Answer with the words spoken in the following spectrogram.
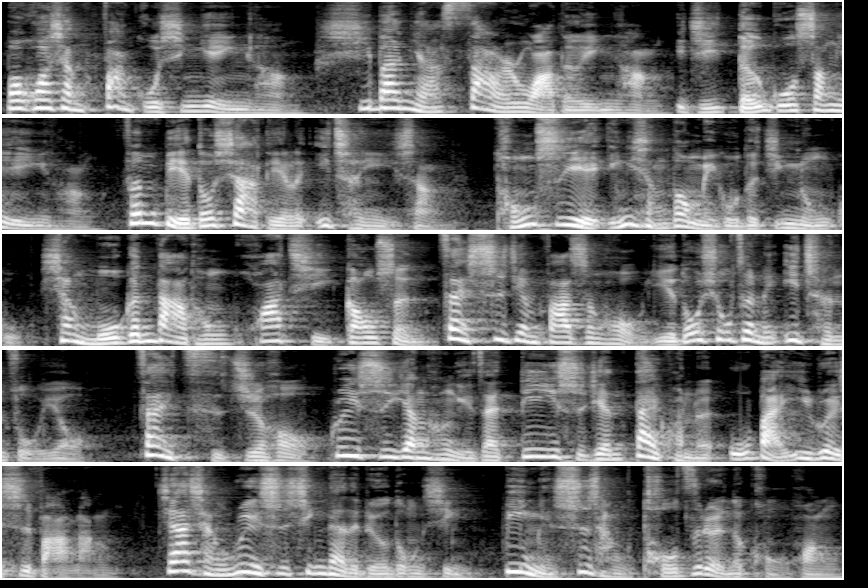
包括像法国兴业银行、西班牙萨尔瓦德银行以及德国商业银行，分别都下跌了一成以上。同时，也影响到美国的金融股，像摩根大通、花旗、高盛，在事件发生后也都修正了一成左右。在此之后，瑞士央行也在第一时间贷款了五百亿瑞士法郎。加强瑞士信贷的流动性，避免市场投资人的恐慌。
